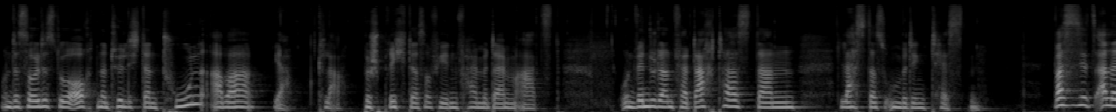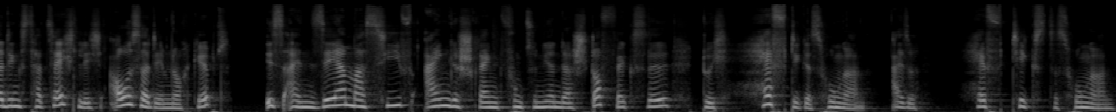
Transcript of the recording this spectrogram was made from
Und das solltest du auch natürlich dann tun, aber ja, klar, besprich das auf jeden Fall mit deinem Arzt. Und wenn du dann Verdacht hast, dann lass das unbedingt testen. Was es jetzt allerdings tatsächlich außerdem noch gibt, ist ein sehr massiv eingeschränkt funktionierender Stoffwechsel durch heftiges Hungern, also heftigstes Hungern.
